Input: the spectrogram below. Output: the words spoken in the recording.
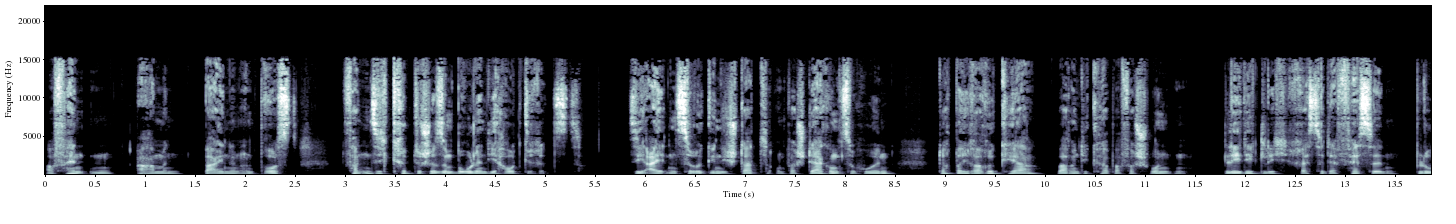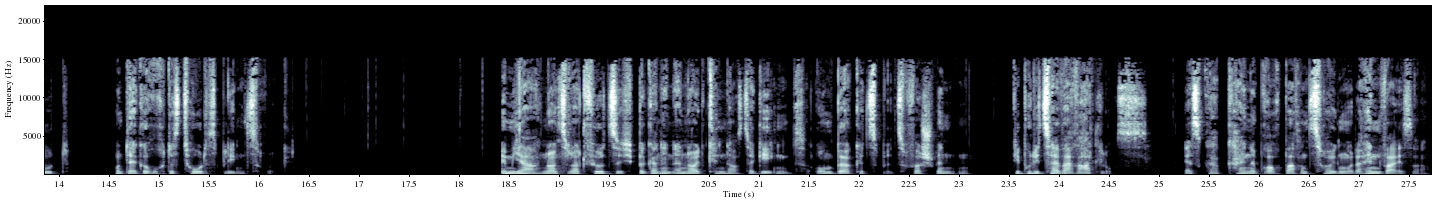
Auf Händen, Armen, Beinen und Brust fanden sich kryptische Symbole in die Haut geritzt. Sie eilten zurück in die Stadt, um Verstärkung zu holen, doch bei ihrer Rückkehr waren die Körper verschwunden. Lediglich Reste der Fesseln, Blut und der Geruch des Todes blieben zurück. Im Jahr 1940 begannen erneut Kinder aus der Gegend, um Burkittsville zu verschwinden. Die Polizei war ratlos. Es gab keine brauchbaren Zeugen oder Hinweise.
